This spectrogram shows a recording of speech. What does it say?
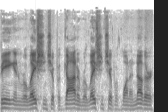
being in relationship with God and relationship with one another,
